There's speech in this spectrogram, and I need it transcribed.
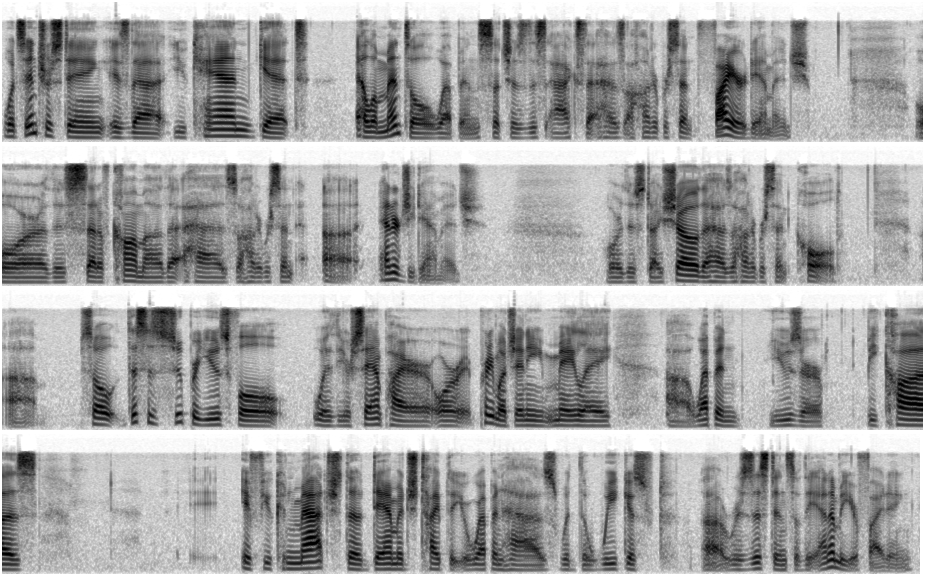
what's interesting is that you can get elemental weapons, such as this axe that has 100% fire damage, or this set of kama that has 100% uh, energy damage, or this Daisho that has 100% cold. Um, so this is super useful with your Sampire or pretty much any melee uh, weapon user because if you can match the damage type that your weapon has with the weakest uh, resistance of the enemy you're fighting,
